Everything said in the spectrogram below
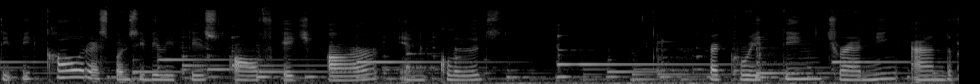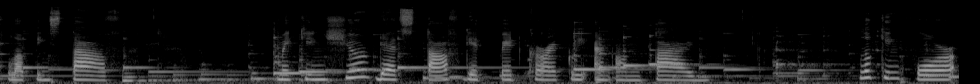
Typical responsibilities of HR includes recruiting, training, and developing staff, making sure that staff get paid correctly and on time, looking for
